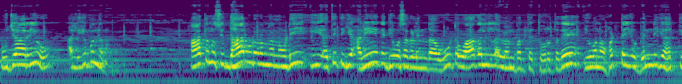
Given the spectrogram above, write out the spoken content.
ಪೂಜಾರಿಯು ಅಲ್ಲಿಗೆ ಬಂದನು. ಆತನು ಸಿದ್ಧಾರೂಢರನ್ನು ನೋಡಿ ಈ ಅತಿಥಿಗೆ ಅನೇಕ ದಿವಸಗಳಿಂದ ಊಟವಾಗಲಿಲ್ಲವೆಂಬಂತೆ ತೋರುತ್ತದೆ, ಇವನ ಹೊಟ್ಟೆಯು ಬೆನ್ನಿಗೆ ಹತ್ತಿ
